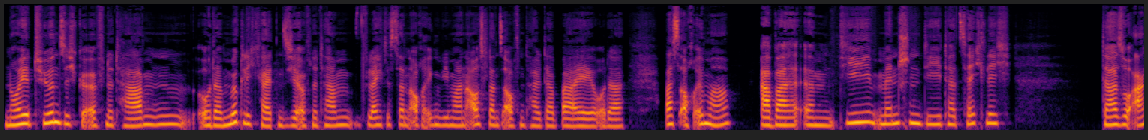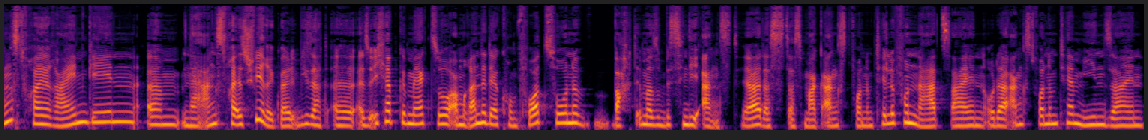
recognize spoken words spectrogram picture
neue Türen sich geöffnet haben oder Möglichkeiten sich eröffnet haben. Vielleicht ist dann auch irgendwie mal ein Auslandsaufenthalt dabei oder was auch immer. Aber ähm, die Menschen, die tatsächlich da so angstfrei reingehen, ähm, na, angstfrei ist schwierig, weil, wie gesagt, äh, also ich habe gemerkt, so am Rande der Komfortzone wacht immer so ein bisschen die Angst. Ja, das, das mag Angst vor einem Telefonat sein oder Angst vor einem Termin sein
